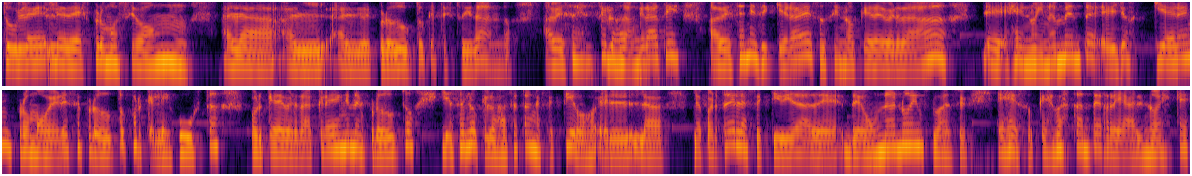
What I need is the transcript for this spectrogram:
tú le, des promoción al, al, producto que te estoy dando. A veces se los dan gratis, a veces ni siquiera eso, sino que de verdad, eh, genuinamente ellos quieren promover ese producto porque les gusta, porque de verdad creen en el producto y eso es lo que los hace tan efectivos. la, la, parte de la efectividad de, de un nano influencer es eso, que es bastante real. No es que,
